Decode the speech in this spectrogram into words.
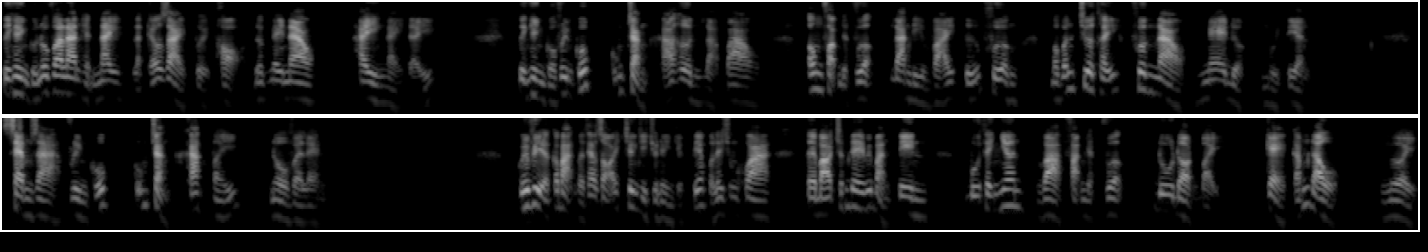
Tình hình của Novaland hiện nay là kéo dài tuổi thọ được ngày nào hay ngày đấy. Tình hình của Vingroup cũng chẳng khá hơn là bao. Ông Phạm Nhật Vượng đang đi vái tứ phương mà vẫn chưa thấy phương nào nghe được mùi tiền. Xem ra Vingroup cũng chẳng khác mấy Novaland. Quý vị và các bạn vừa theo dõi chương trình truyền hình trực tiếp của Lê Trung Khoa, Thời báo chấm với bản tin Bùi Thành Nhân và Phạm Nhật Vượng đu đòn bẩy, kẻ cắm đầu, người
